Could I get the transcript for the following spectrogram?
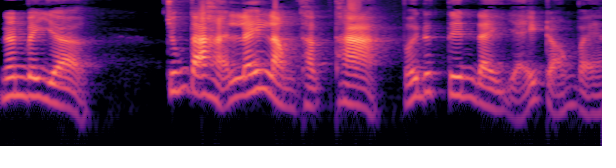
Nên bây giờ, chúng ta hãy lấy lòng thật thà với đức tin đầy dẫy trọn vẹn,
